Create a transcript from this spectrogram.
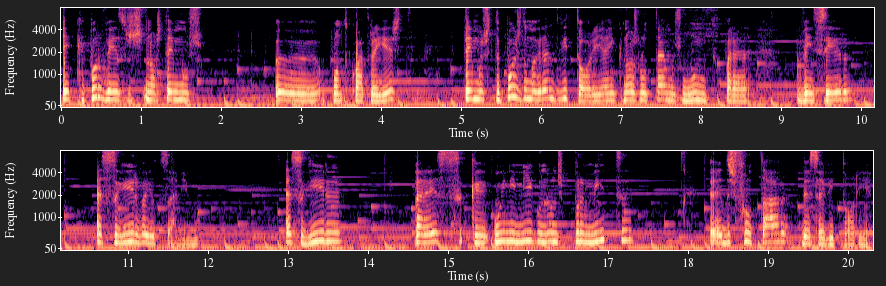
É que por vezes nós temos, uh, o ponto 4 é este, temos depois de uma grande vitória em que nós lutamos muito para vencer, a seguir veio o desânimo. A seguir parece que o inimigo não nos permite desfrutar dessa vitória.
